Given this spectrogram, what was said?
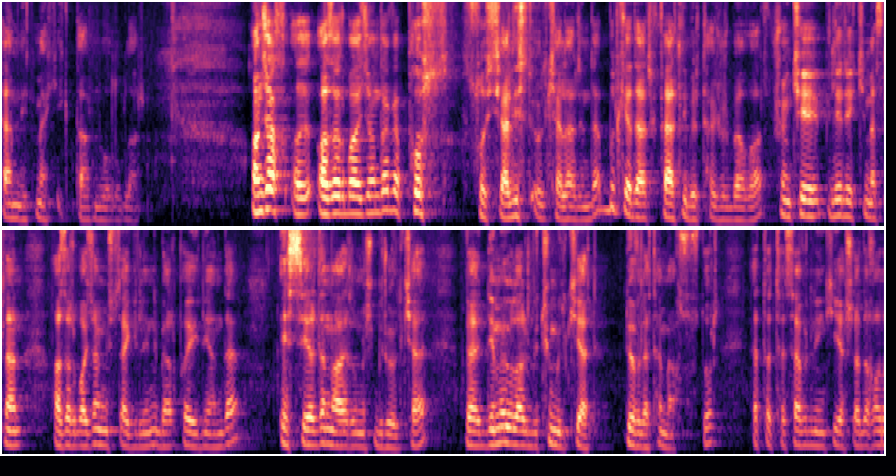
təmin etmək iqtidarında olublar. Ancaq e, Azərbaycanda və post sosialist ölkələrində bir qədər fərqli bir təcrübə var. Çünki bilirik ki, məsələn, Azərbaycan müstəqilliyini bərpa edəndə SSR-dən ayrılmış bir ölkə və demək olar bütün mülkiyyət dövlətə məxsusdur. Hətta təsəvvür edin ki, yaşadığı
